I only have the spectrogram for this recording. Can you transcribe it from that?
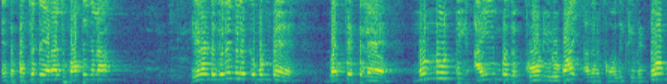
நேற்று பட்ஜெட்டை யாராச்சும் பார்த்தீங்களா? இரண்டு தினங்களுக்கு முன்பு பட்ஜெட்டில் முன்னூத்தி ஐம்பது கோடி ரூபாய் அதற்கு ஒதுக்கி விட்டோம்.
